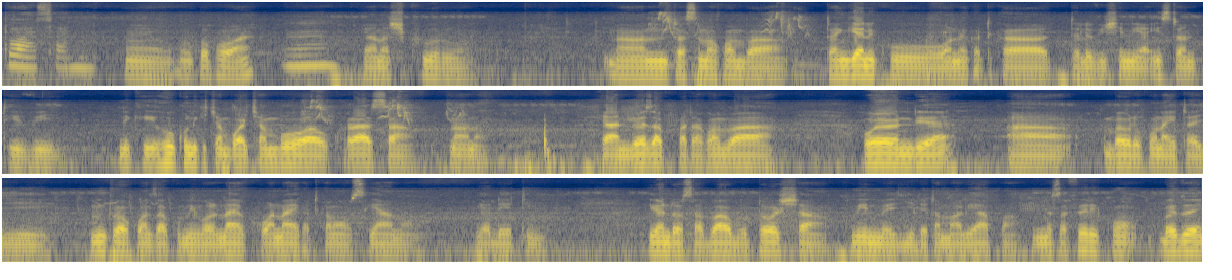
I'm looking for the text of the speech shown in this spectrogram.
Poa sana. Mm, uko poa eh? Mm. Ya, nashukuru na nitasema kwamba tangia ni kuone katika televisheni ya Eastern TV niki, huku nikichambua chambua ukurasa unaona, ya niliweza kupata kwamba wewe ndiye ah, ambaye ulikuwa unahitaji mtu wa kuanza kumingle naye kuwa naye katika mahusiano ya dating. Hiyo ndio sababu tosha mi nimejileta mahali hapa. Nimesafiri ku, by the way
